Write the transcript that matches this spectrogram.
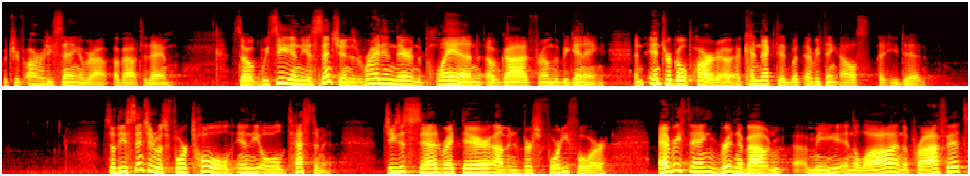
which we've already sang about, about today. So we see in the ascension is right in there in the plan of God from the beginning, an integral part, uh, connected with everything else that he did. So the ascension was foretold in the Old Testament. Jesus said right there um, in verse 44 everything written about uh, me in the law and the prophets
